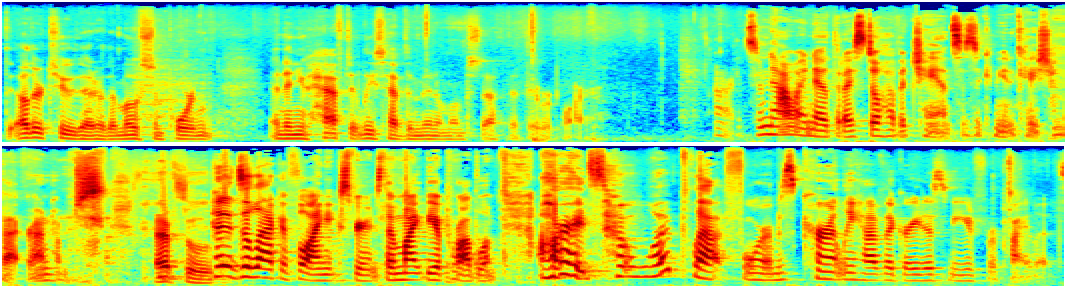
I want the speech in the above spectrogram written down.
the other two that are the most important, and then you have to at least have the minimum stuff that they require. All right, so now I know that I still have a chance as a communication background. I'm just Absolutely. it's a lack of flying experience that might be a problem. All right, so what platforms currently have the greatest need for pilots?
